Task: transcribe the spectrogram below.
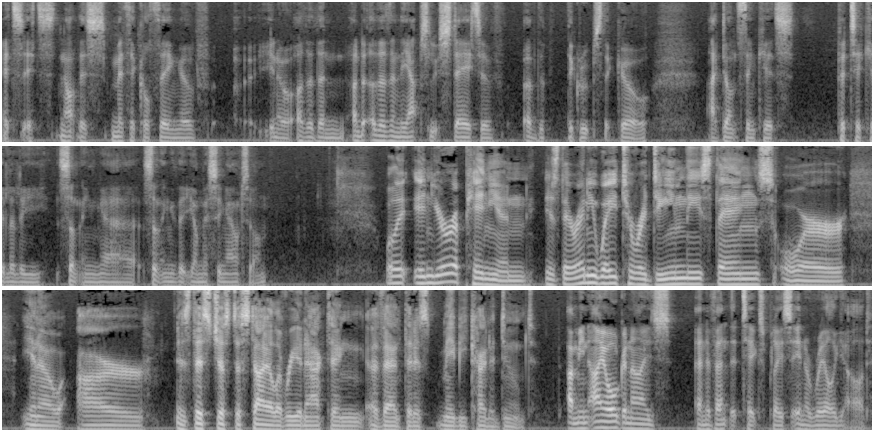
It's it's not this mythical thing of, you know, other than other than the absolute state of of the, the groups that go. I don't think it's particularly something uh, something that you're missing out on. Well, in your opinion, is there any way to redeem these things, or you know, are is this just a style of reenacting event that is maybe kind of doomed? I mean, I organise an event that takes place in a rail yard,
